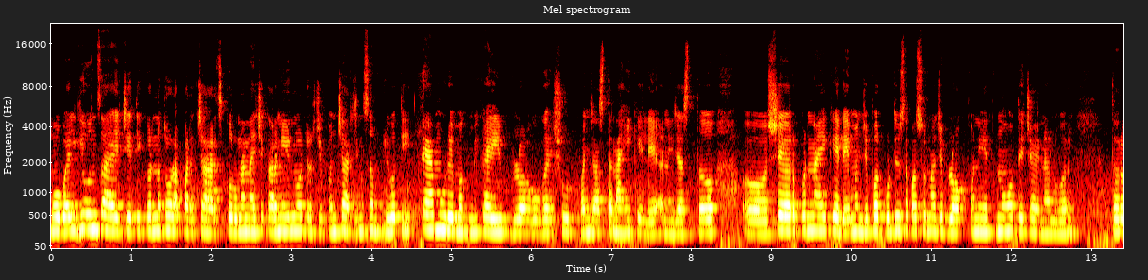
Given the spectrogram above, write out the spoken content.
मोबाईल घेऊन जायचे. तिकडनं थोडाफार चार्ज करून आणायचे. कारण इन्व्हर्टरची पण चार्जिंग संपली होती. त्यामुळे मग मी काही ब्लॉग वगैरे शूट पण जास्त नाही केले आणि जास्त शेअर पण नाही केले. म्हणजे भरपूर दिवसापासून माझे ब्लॉग पण येत नव्हते चॅनलवर तर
